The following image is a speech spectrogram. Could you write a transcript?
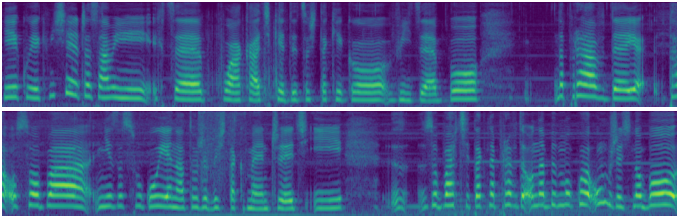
Jejku, jak mi się czasami chce płakać, kiedy coś takiego widzę, bo naprawdę, ta osoba nie zasługuje na to, żeby się tak męczyć i zobaczcie, tak naprawdę ona by mogła umrzeć, no bo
